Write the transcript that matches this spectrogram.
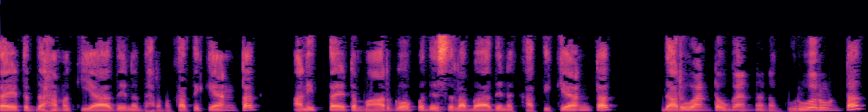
අයට ධහම කියා දෙන ධර්ම කතිකයන්ටත් අනිත් අයට මාර්ගෝපදේශ ලබා දෙන කතිකයන්ටත් දරුවන්ට උගන්වන ගුරුවරුන්ටත්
